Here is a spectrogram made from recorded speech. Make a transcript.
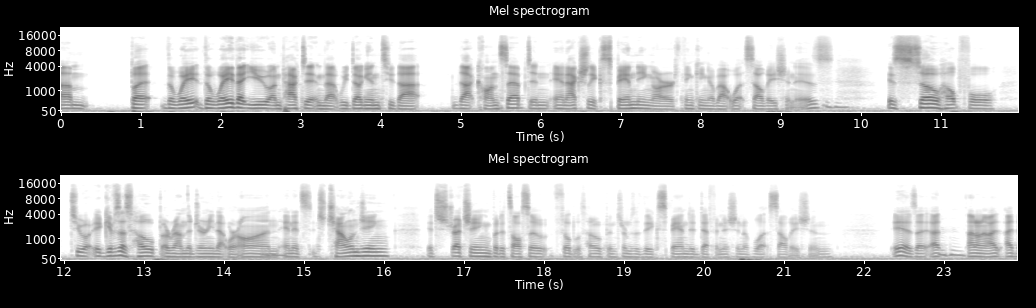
Um, but the way the way that you unpacked it and that we dug into that that concept and and actually expanding our thinking about what salvation is is so helpful to it gives us hope around the journey that we're on. Mm-hmm. And it's it's challenging it's stretching but it's also filled with hope in terms of the expanded definition of what salvation is. I i, mm-hmm. I don't know I, I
